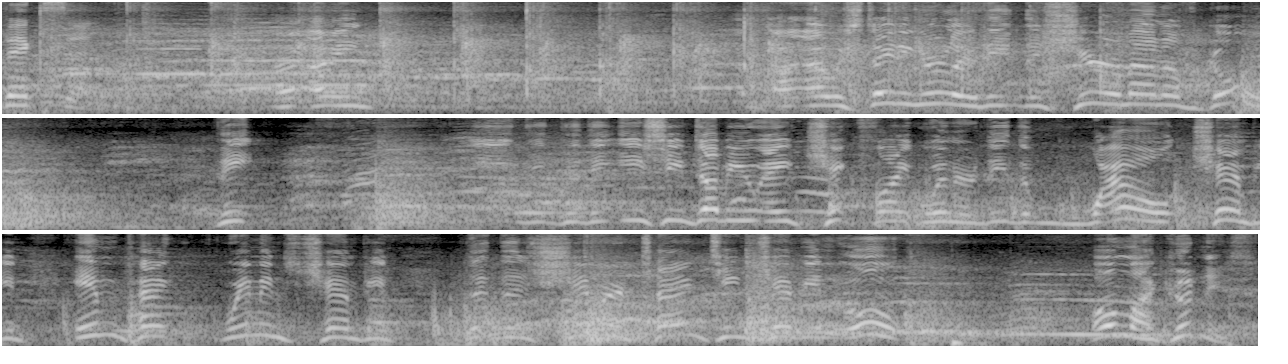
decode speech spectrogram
Vixen. I, I mean, I, I was stating earlier the, the sheer amount of gold. The the, the ECWA chick fight winner, the, the WOW champion, Impact Women's champion, the, the Shimmer Tag Team champion. Oh, oh my goodness!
